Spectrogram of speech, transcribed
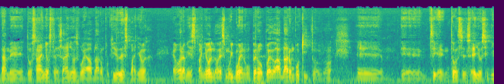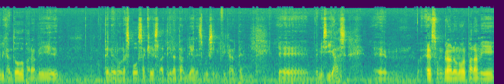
dame dos años tres años voy a hablar un poquito de español ahora mi español no es muy bueno pero puedo hablar un poquito ¿no? Entonces ellos significan todo para mí tener una esposa que es latina también es muy significante eh, de mis hijas. Eh, es un gran honor para mí,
